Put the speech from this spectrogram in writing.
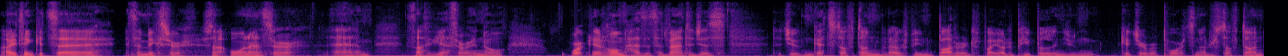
I think it's a it's a mixture. It's not one answer. Um, it's not a yes or a no. Working at home has its advantages that you can get stuff done without being bothered by other people, and you can get your reports and other stuff done.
